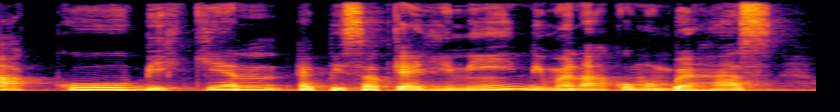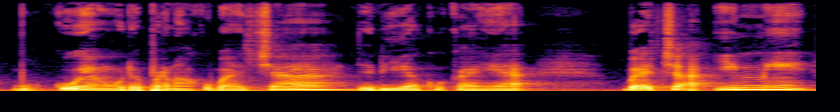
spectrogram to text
aku bikin episode kayak gini di mana aku membahas buku yang udah pernah aku baca. Jadi aku kayak baca ini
